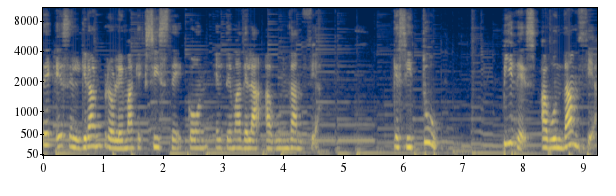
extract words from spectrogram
Este es el gran problema que existe con el tema de la abundancia. Que si tú pides abundancia,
